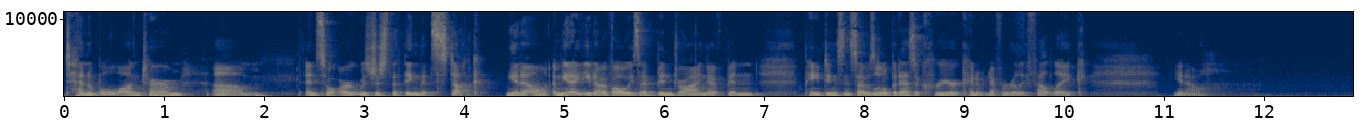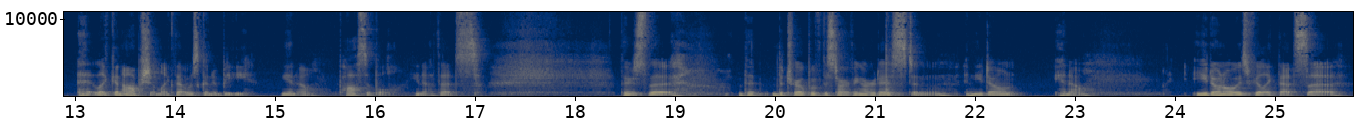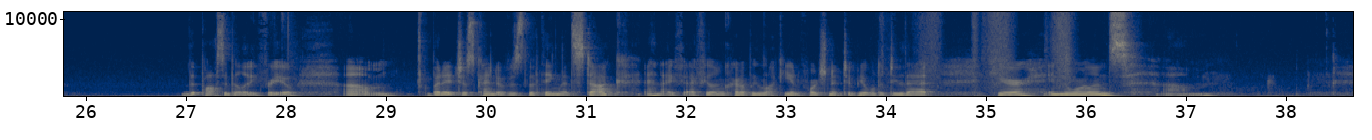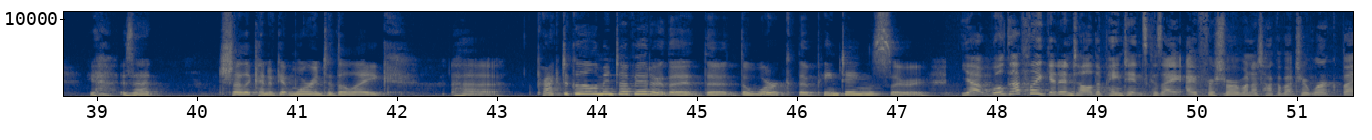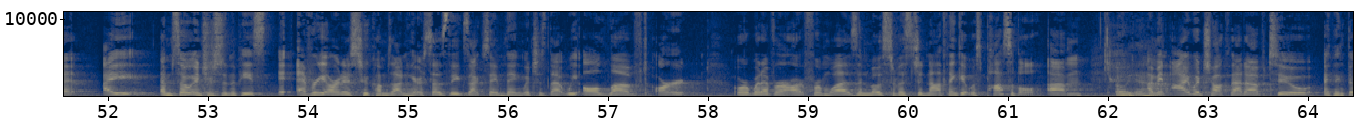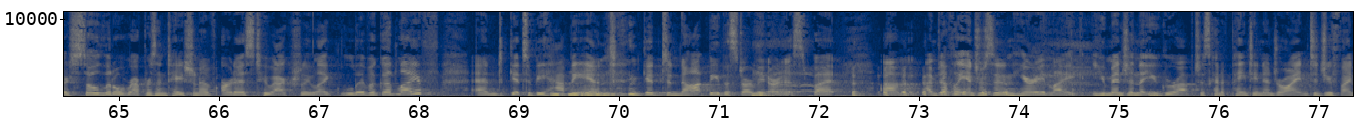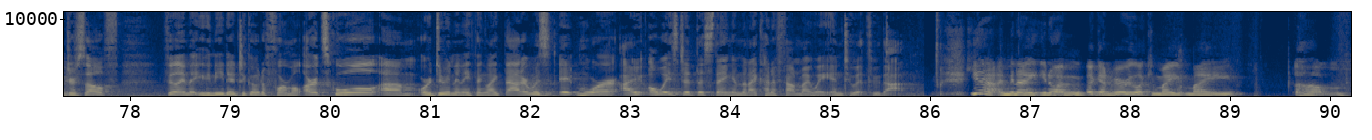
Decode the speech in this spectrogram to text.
tenable long term. Um, and so art was just the thing that stuck. You know, I mean, I, you know, I've always I've been drawing, I've been painting since I was little, but as a career, kind of never really felt like, you know, eh, like an option, like that was going to be, you know, possible. You know, that's there's the the the trope of the starving artist, and and you don't, you know, you don't always feel like that's uh, the possibility for you. Um, but it just kind of was the thing that stuck, and I, I, feel incredibly lucky and fortunate to be able to do that here in New Orleans. Um, yeah, is that should I like kind of get more into the like uh, practical element of it, or the the the work, the paintings, or yeah, we'll definitely get into all the paintings because I, I for sure want to talk about your work, but I am so interested in the piece. Every artist who comes on here says the exact same thing, which is that we all loved art or whatever our art form was, and most of us did not think it was possible. Um, oh yeah. I mean, I would chalk that up to I think there's so little representation of artists who actually like live a good life and get to be happy mm-hmm. and get to not be the starving yeah. artist. But um, I'm definitely interested in hearing like you mentioned that you grew up just kind of painting and drawing. Did you find yourself feeling that you needed to go to formal art school um, or doing anything like that, or was it more I always did this thing and then I kind of found my way into it through that? Yeah, I mean, I you know, I'm again very lucky. My my, um,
